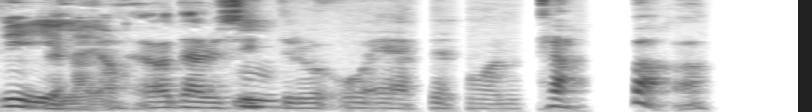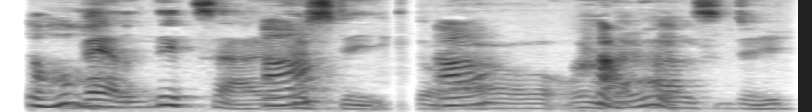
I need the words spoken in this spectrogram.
Det gillar jag. Ja, där du sitter mm. och, och, äter på en trappa. Oh. Väldigt så här ja. rustikt och, ja. och, och inte alls dyrt.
